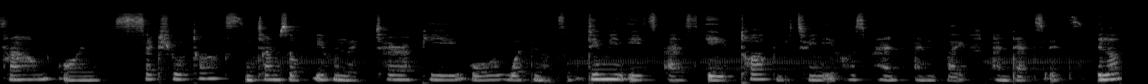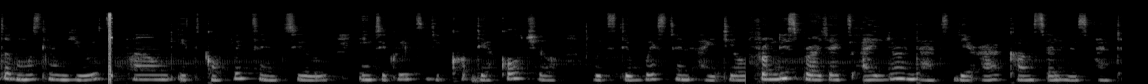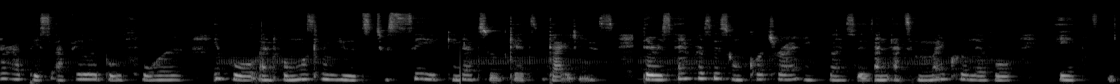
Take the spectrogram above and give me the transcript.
frown on sexual talks in terms of even like therapy or whatnot, deeming it as a talk between a husband and a wife, and that's it. A lot of Muslim youth found it conflicting to integrate the, their culture with the Western ideal. From this project, I learned that there are counselings and therapies available for people and for Muslim youths to seek in order to get guidance. There is emphasis on cultural influences and at a micro level, it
